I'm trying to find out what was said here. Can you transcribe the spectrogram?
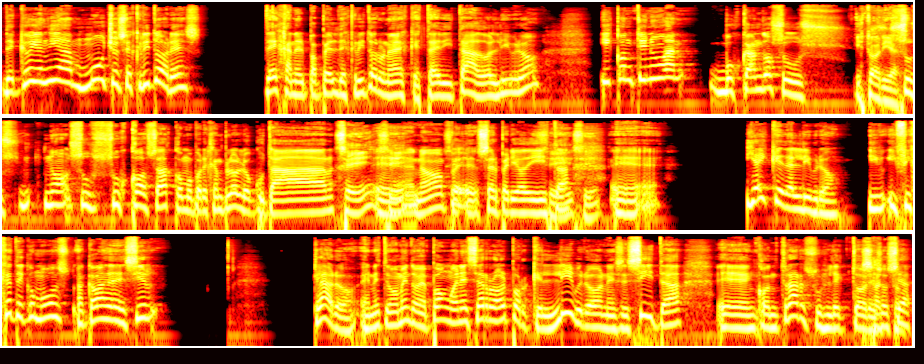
de que hoy en día muchos escritores dejan el papel de escritor una vez que está editado el libro y continúan buscando sus Historias. sus, no, sus, sus cosas, como por ejemplo locutar, Sí, eh, sí, ¿no? sí. Pe- ser periodista. Eh, y ahí queda el libro. Y, y fíjate cómo vos acabas de decir, Claro, en este momento me pongo en ese rol porque el libro necesita eh, encontrar sus lectores. Exacto. O sea,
